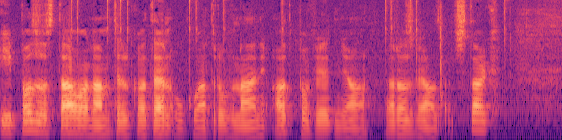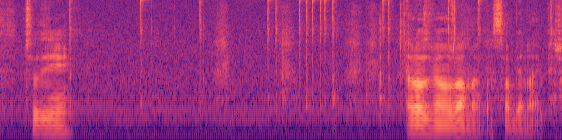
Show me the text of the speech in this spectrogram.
i pozostało nam tylko ten układ równań odpowiednio rozwiązać, tak? Czyli rozwiążemy go sobie najpierw,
